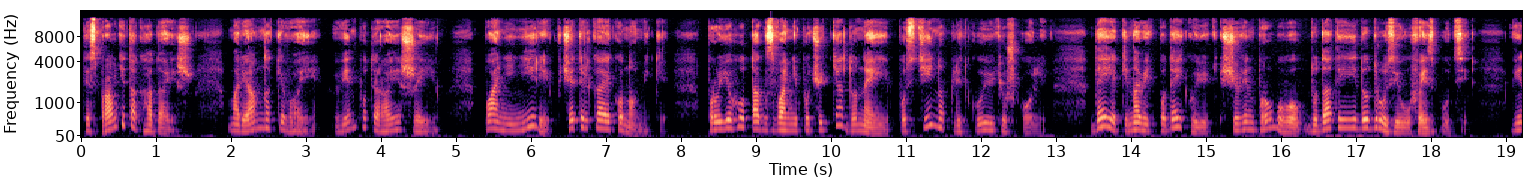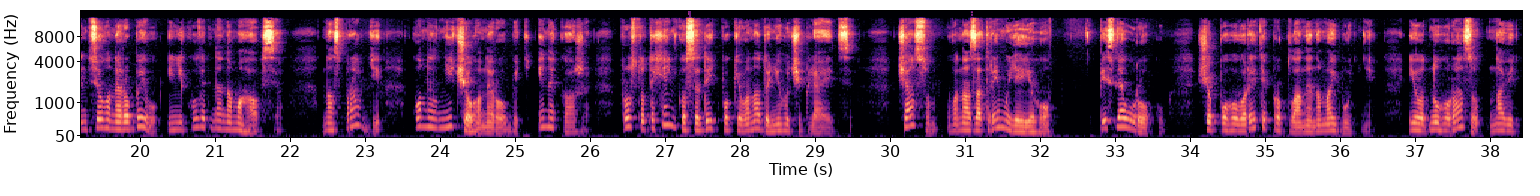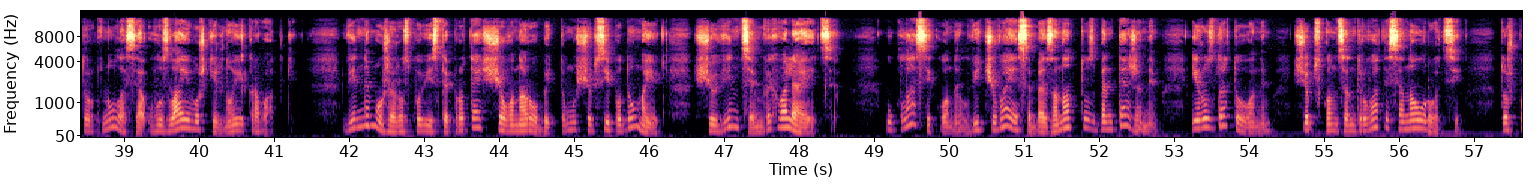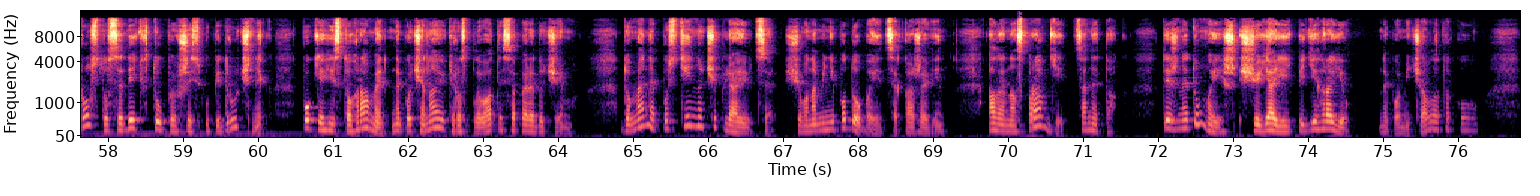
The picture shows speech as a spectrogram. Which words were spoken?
Ти справді так гадаєш? Маріанна киває, він потирає шию. Пані Нірі вчителька економіки. Про його так звані почуття до неї постійно пліткують у школі. Деякі навіть подейкують, що він пробував додати її до друзів у Фейсбуці. Він цього не робив і ніколи б не намагався. Насправді, Конел нічого не робить і не каже, просто тихенько сидить, поки вона до нього чіпляється. Часом вона затримує його після уроку, щоб поговорити про плани на майбутнє, і одного разу навіть торкнулася вузла його шкільної краватки. Він не може розповісти про те, що вона робить, тому що всі подумають, що він цим вихваляється. У класі Конел відчуває себе занадто збентеженим і роздратованим, щоб сконцентруватися на уроці, тож просто сидить, втупившись у підручник, поки гістограми не починають розпливатися перед очима. До мене постійно чіпляються, що вона мені подобається, каже він. Але насправді це не так. Ти ж не думаєш, що я їй підіграю? Не помічала такого.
